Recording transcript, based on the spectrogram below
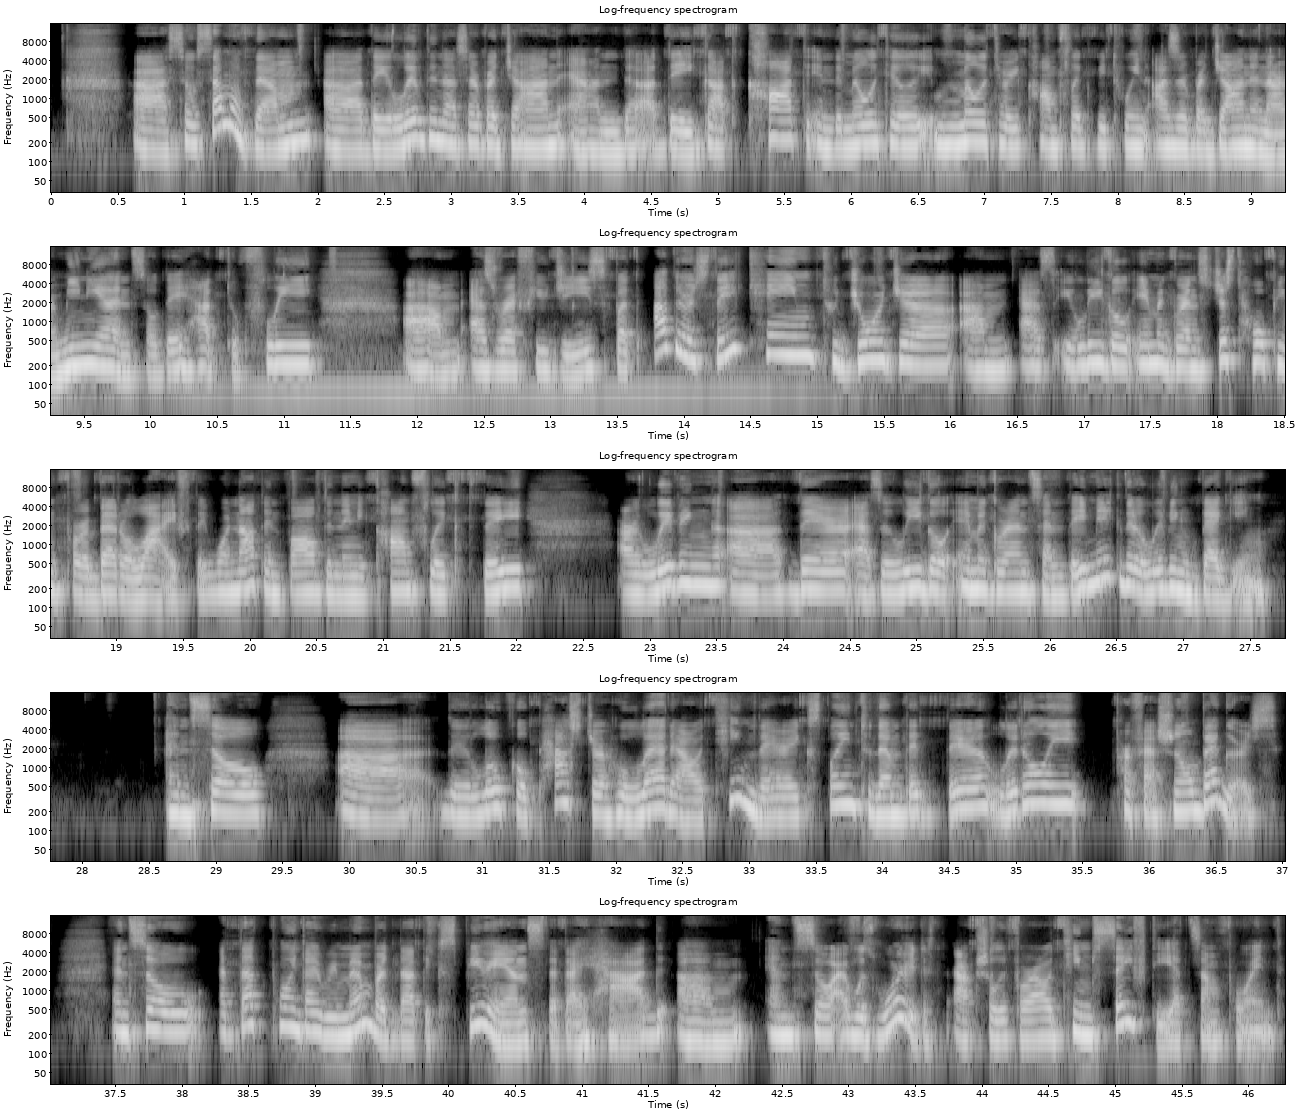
Uh, so some of them uh, they lived in Azerbaijan and uh, they got caught in the military military conflict between Azerbaijan and Armenia, and so they had to flee. Um, as refugees, but others they came to Georgia um, as illegal immigrants, just hoping for a better life. They were not involved in any conflict. They are living uh, there as illegal immigrants, and they make their living begging. And so uh, the local pastor who led our team there explained to them that they're literally professional beggars. And so at that point, I remembered that experience that I had. Um, and so I was worried actually for our team's safety at some point.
